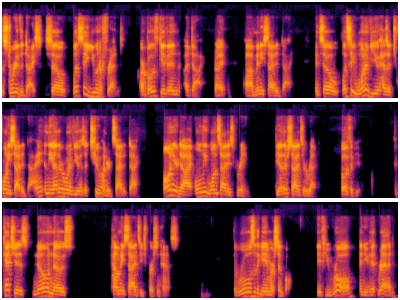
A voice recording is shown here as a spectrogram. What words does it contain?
the story of the dice. So let's say you and a friend are both given a die, right? Uh, many sided die. And so let's say one of you has a 20 sided die and the other one of you has a 200 sided die. On your die, only one side is green, the other sides are red, both of you. The catch is no one knows how many sides each person has. The rules of the game are simple. If you roll and you hit red,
